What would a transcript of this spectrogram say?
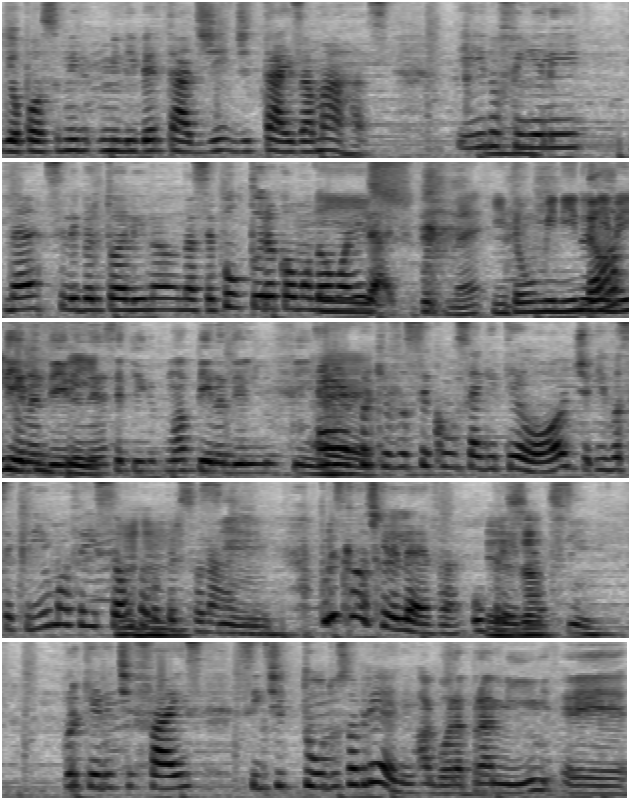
E eu posso me, me libertar de, de tais amarras. E Uhum. no fim ele né, se libertou ali na, na sepultura comum da humanidade. Né? Então o menino Dá ele uma meio pena que dele, vê- né? Você fica com uma pena dele no fim. É, É. porque você consegue ter ódio e você cria uma afeição pelo Uhum. personagem. Sim, Por isso que eu acho que ele leva o prêmio. Exato. sim. Porque ele te faz sentir tudo sobre ele. Agora, pra mim, é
